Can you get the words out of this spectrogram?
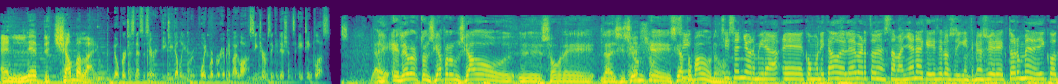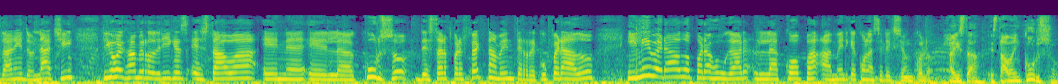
and live the Chumba life. No purchase necessary. VGW. Void were prohibited by law. See terms and conditions. 18 plus. Eh, ¿El Everton se ha pronunciado eh, sobre la decisión que se ha Sí, tomado no? Sí, señor. Mira, eh, comunicado del Everton esta mañana que dice lo siguiente. Nuestro director médico, Dani Donachie, dijo que James Rodríguez estaba en eh, el eh, curso de estar perfectamente recuperado y liberado para jugar la Copa América con la selección Colombia. Ahí está, estaba en curso.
